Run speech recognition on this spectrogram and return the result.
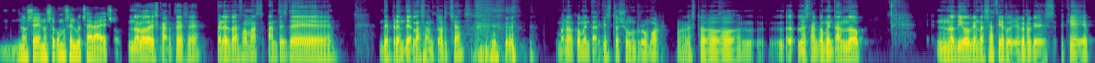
no sé, no sé cómo se luchará eso. No lo descartes, ¿eh? Pero de todas formas, antes de, prender las antorchas, bueno, comentar que esto es un rumor, ¿no? Esto lo, están comentando. No digo que no sea cierto, yo creo que, es, que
